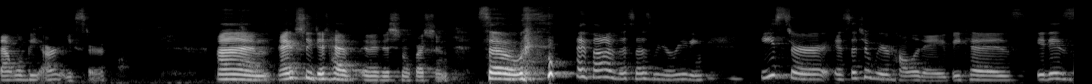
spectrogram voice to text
that will be our Easter. Um, I actually did have an additional question. So I thought of this as we were reading. Easter is such a weird holiday because it is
